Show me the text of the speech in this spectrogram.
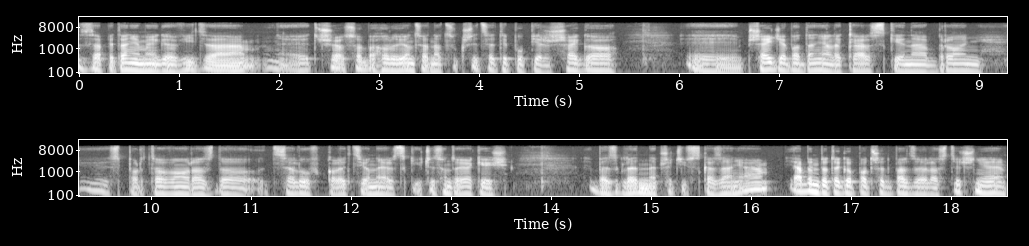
Zapytanie mojego widza. E, Czy osoba chorująca na cukrzycę typu pierwszego e, przejdzie badania lekarskie na broń e, sportową oraz do celów kolekcjonerskich? Czy są to jakieś bezwzględne przeciwwskazania? Ja bym do tego podszedł bardzo elastycznie.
